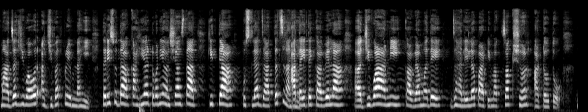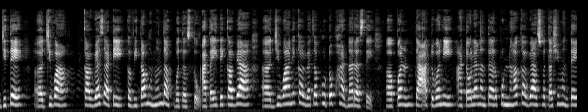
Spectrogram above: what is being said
माझं जीवावर अजिबात प्रेम नाही. तरी सुद्धा काही आठवणी अशा असतात की त्या पुसल्या जातच नाही. आता इथे काव्याला जीवा आणि काव्यामध्ये झालेला पाठीमागचा क्षण आठवतो. जिथे जीवा काव्यासाठी कविता म्हणून दाखवत असतो. आता इथे काव्या जीवा आणि काव्याचा फोटो फाडणार असते. पण त्या आठवणी आठवल्यानंतर पुन्हा काव्या स्वतःशी म्हणते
